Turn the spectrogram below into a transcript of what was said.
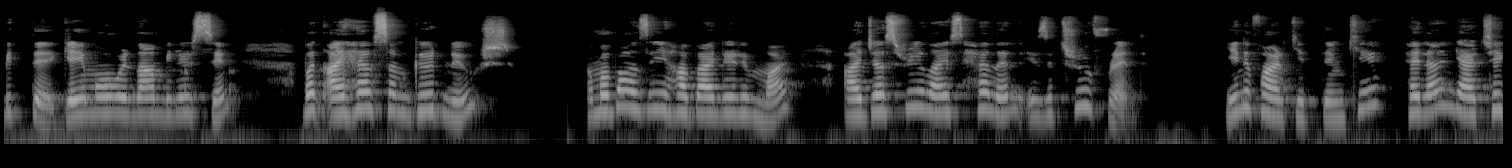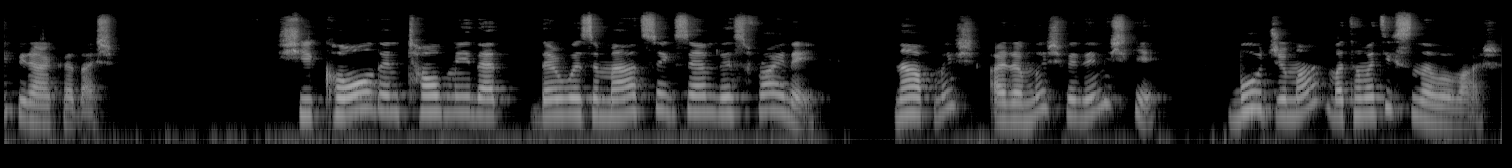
Bitti. Game over'dan bilirsin. But I have some good news. Ama bazı iyi haberlerim var. I just realized Helen is a true friend. Yeni fark ettim ki Helen gerçek bir arkadaş. She called and told me that there was a maths exam this Friday. Ne yapmış? Aramış ve demiş ki bu cuma matematik sınavı var.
